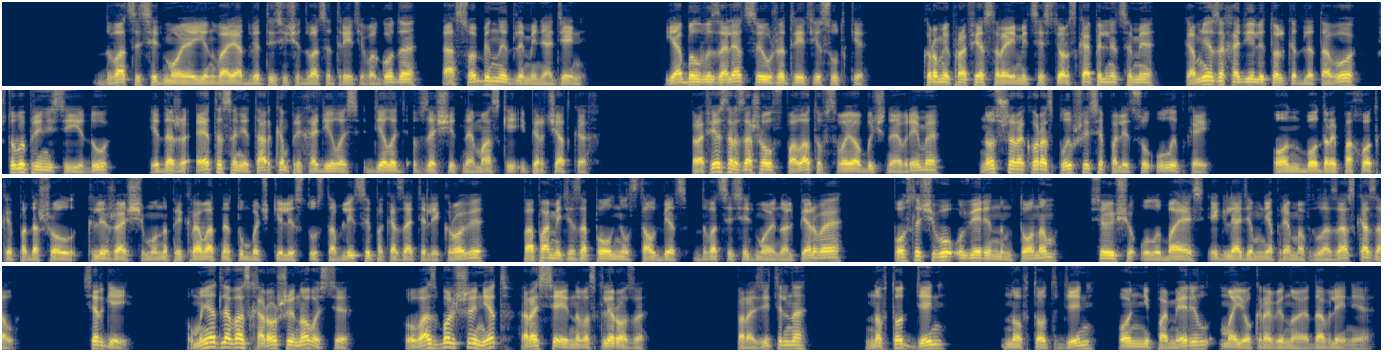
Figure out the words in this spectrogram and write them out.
27 января 2023 года – особенный для меня день. Я был в изоляции уже третьи сутки. Кроме профессора и медсестер с капельницами, ко мне заходили только для того, чтобы принести еду, и даже это санитаркам приходилось делать в защитной маске и перчатках. Профессор зашел в палату в свое обычное время, но с широко расплывшейся по лицу улыбкой. Он бодрой походкой подошел к лежащему на прикроватной тумбочке листу с таблицей показателей крови, по памяти заполнил столбец 27.01, после чего уверенным тоном, все еще улыбаясь и глядя мне прямо в глаза, сказал «Сергей, у меня для вас хорошие новости. У вас больше нет рассеянного склероза». Поразительно, но в тот день, но в тот день он не померил мое кровяное давление.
